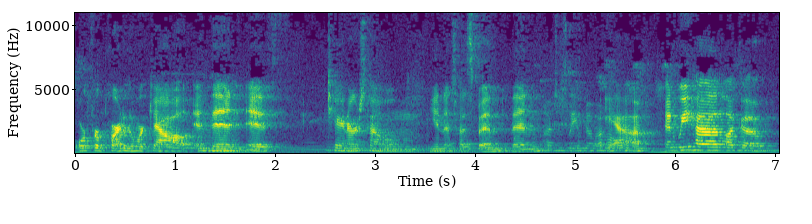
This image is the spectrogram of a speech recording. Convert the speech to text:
or for part of the workout. And then mm-hmm. if Tanner's home, Yenna's husband, then I just leave Noah home. Yeah. And we had like a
